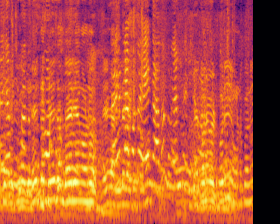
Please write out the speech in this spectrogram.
చేసాం ధైర్యంగా ఉండు. పెట్టుకొని పెట్టుకొని వండుకొని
